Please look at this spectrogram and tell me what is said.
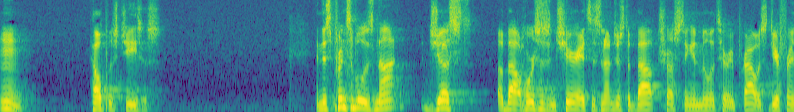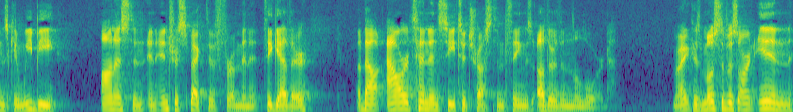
Mm. Help us, Jesus. And this principle is not just about horses and chariots, it's not just about trusting in military prowess. Dear friends, can we be honest and, and introspective for a minute together about our tendency to trust in things other than the Lord, right? Because most of us aren't in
